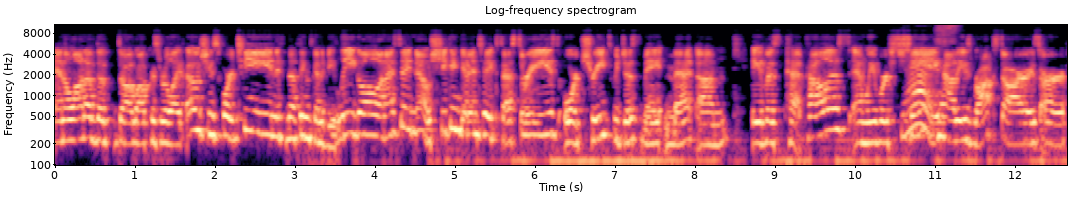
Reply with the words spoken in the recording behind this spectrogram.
and a lot of the dog walkers were like, oh, she's 14. If nothing's going to be legal. And I say, no, she can get into accessories or treats. We just made, met um, Ava's Pet Palace and we were yes. seeing how these rock stars are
